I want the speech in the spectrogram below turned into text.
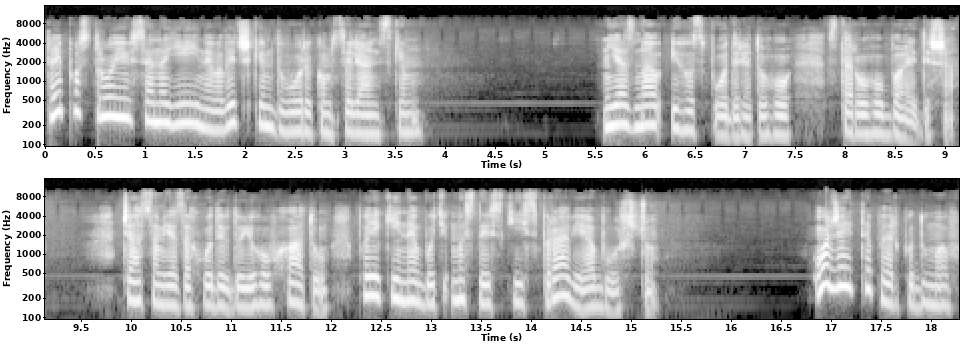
та й построївся на їй невеличким двориком селянським. Я знав і господаря того старого Байдиша. Часом я заходив до його в хату по якій-небудь мисливській справі або що. Отже й тепер подумав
